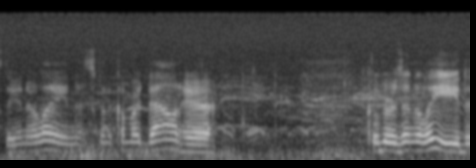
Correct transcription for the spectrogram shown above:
Stay in their lane. It's gonna come right down here. Cougar's in the lead.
